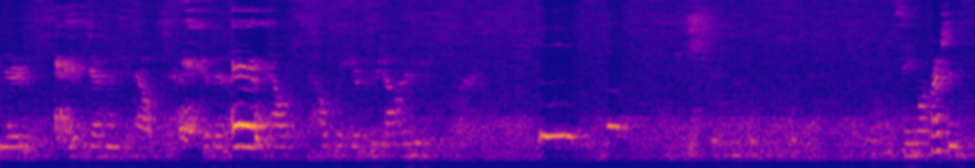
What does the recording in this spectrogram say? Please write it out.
there it definitely could help to uh, help help with your food allergies. Any more questions?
